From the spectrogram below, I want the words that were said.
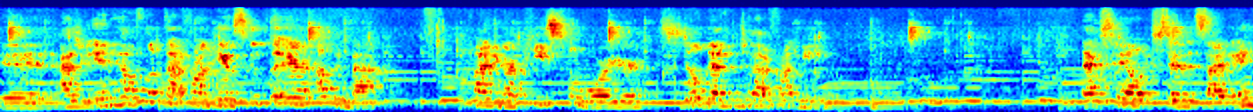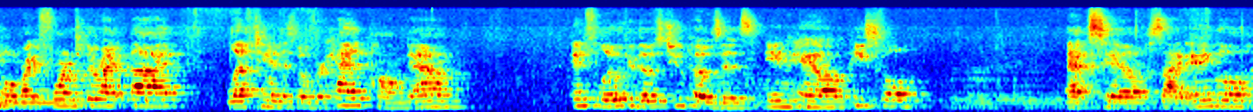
Good. As you inhale, flip that front hand, scoop the air up and back. Finding our peaceful warrior, still bent into that front knee. Exhale, extended side angle, right forearm to the right thigh. Left hand is overhead, palm down. And flow through those two poses. Inhale, peaceful. Exhale, side angle.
